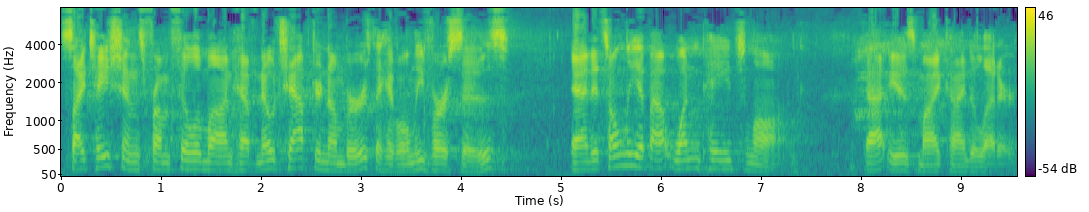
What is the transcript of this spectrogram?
Citations from Philemon have no chapter numbers, they have only verses, and it's only about one page long. That is my kind of letter.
